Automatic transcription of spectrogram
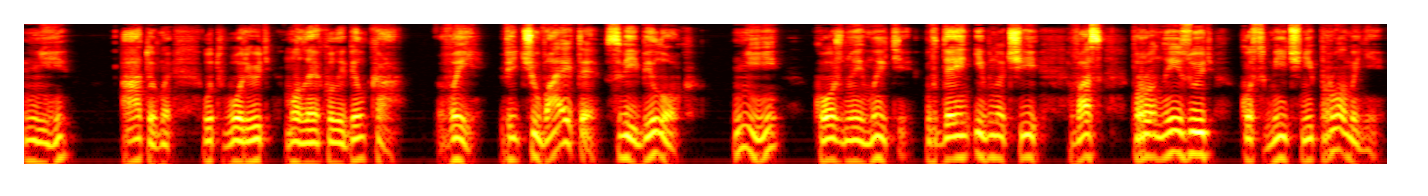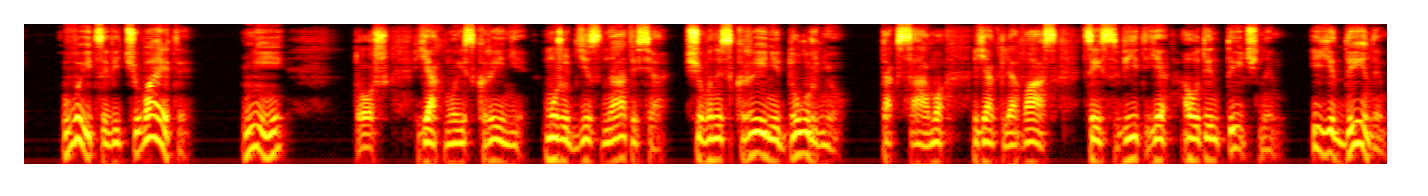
Ні. Атоми утворюють молекули білка. Ви відчуваєте свій білок? Ні. Кожної миті, вдень і вночі вас пронизують космічні промені. Ви це відчуваєте? Ні. Тож, як мої скрині можуть дізнатися, що вони скрині дурню, так само, як для вас цей світ є аутентичним і єдиним,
